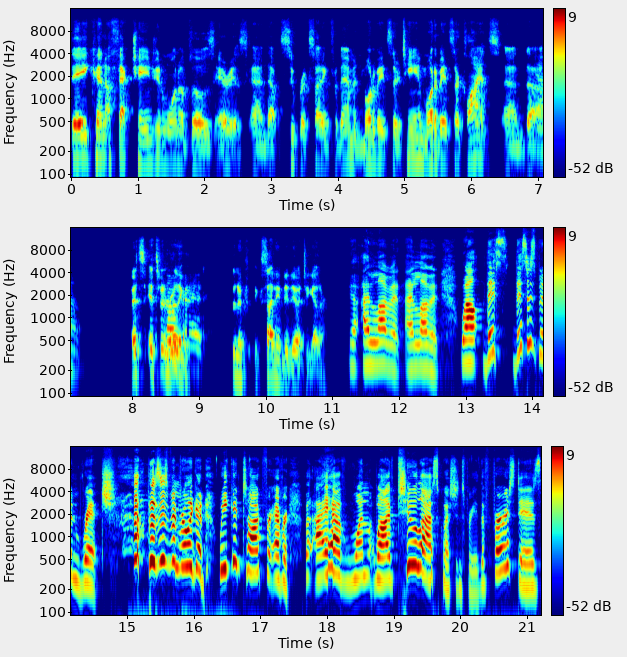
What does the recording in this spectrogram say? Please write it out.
they can affect change in one of those areas and that's super exciting for them and motivates their team motivates their clients and uh, yeah. it's it's been so really good. good been exciting to do it together. Yeah, I love it. I love it. Well, this this has been rich. this has been really good. We could talk forever, but I have one well, I have two last questions for you. The first is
